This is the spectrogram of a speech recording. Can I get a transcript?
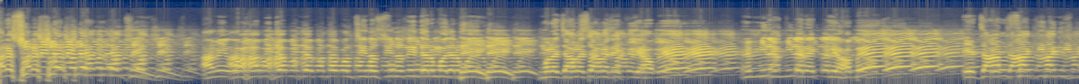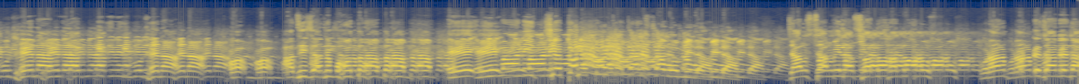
আরে সুন্নিদের মধ্যে আমি বলছি। আমি ওয়াহাবিদের মধ্যে কথা বলছি না সুন্নিদের মধ্যে। বলে জালসা করে কি হবে? মিলাদ করে কি হবে? এ জালসা কি জিনিস বুঝে না মিলাদ কি জিনিস বুঝে না। অ- অ- আজিজান মোহতারাম এই ঈমানি চেতনা হচ্ছে জালসা ও মিলাদ জালসা মিলাদ সাধারণ মানুষ। কোরআন পড়তে জানে না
